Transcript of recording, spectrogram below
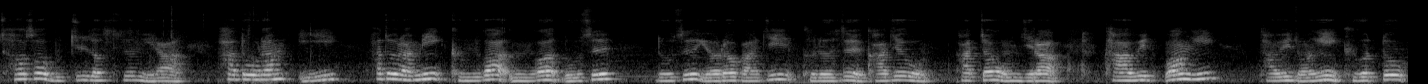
쳐서 무찔렀음이라 하도람 이 하도람이 금과 은과 노스 노스 여러 가지 그릇을 가져온 가져온지라. 다윗 왕이 다윗 왕이 그것도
